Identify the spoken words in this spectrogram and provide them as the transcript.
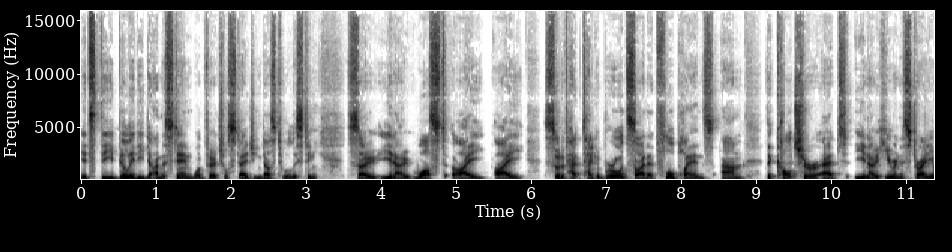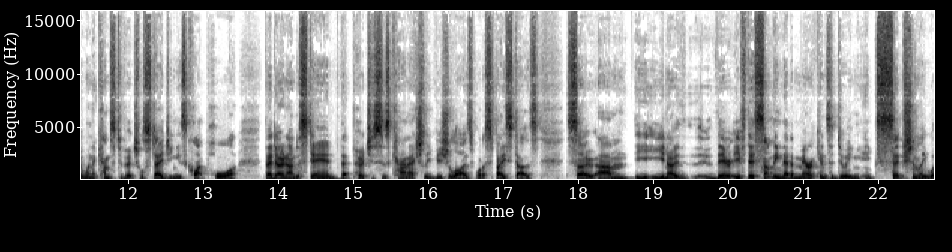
It's the ability to understand what virtual staging does to a listing. So, you know, whilst I I sort of take a broadside at floor plans, um, the culture at you know here in Australia when it comes to virtual staging is quite poor. They don't understand that purchasers can't actually visualize what a space does. So, um, you, you know, there if there's something that Americans are doing exceptionally well,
